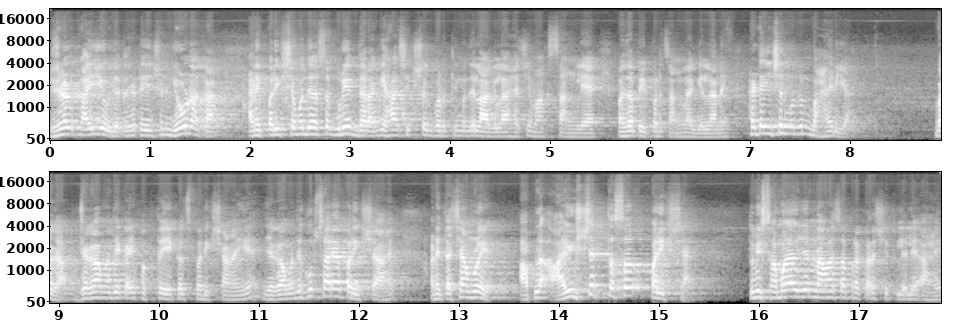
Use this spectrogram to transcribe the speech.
रिझल्ट काही येऊ द्या त्याचं टेन्शन घेऊ नका. आणि परीक्षेमध्ये असं गृहीत धरा की हा शिक्षक भरतीमध्ये लागला ह्याचे मार्क्स चांगले आहे माझा पेपर चांगला गेला नाही. ह्या टेन्शनमधून बाहेर या. बघा जगामध्ये काही फक्त एकच परीक्षा नाही आहे जगामध्ये खूप साऱ्या परीक्षा आहे आणि त्याच्यामुळे आपलं आयुष्यात तसं परीक्षा आहे. तुम्ही समायोजन नावाचा प्रकार शिकलेले आहे.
